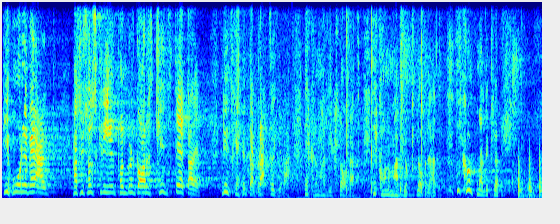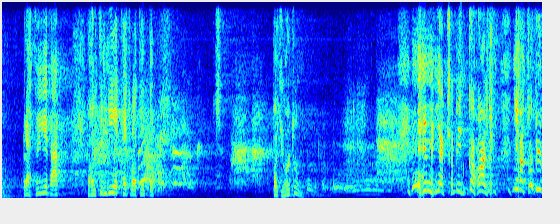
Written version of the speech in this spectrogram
Det är hår överallt. Han ser ut som skrev på en bulgarisk kulstötare. Nu ska jag hämta Bratt och Eva. Det kommer de aldrig klarat. Det kommer de aldrig att klara. Det kommer de aldrig klarat. Bratt och Eva, jag har lite lek här som jag tänkte. Vad gör de? Nej, men jag kan bli galen. Jag tror bli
